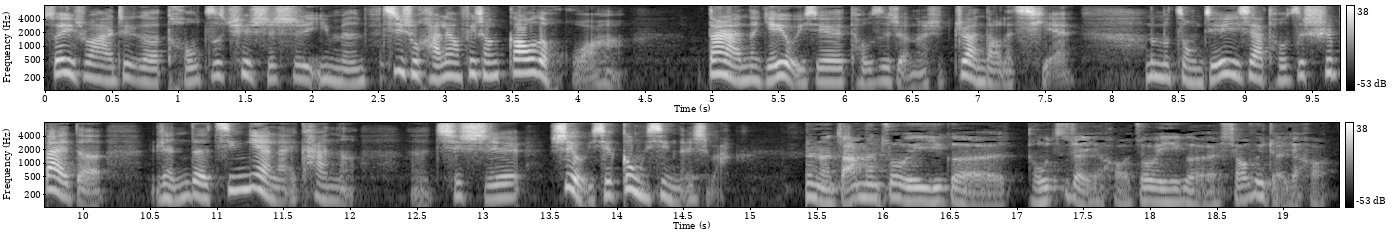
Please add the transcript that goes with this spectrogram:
所以说啊，这个投资确实是一门技术含量非常高的活哈。当然呢，也有一些投资者呢是赚到了钱。那么总结一下投资失败的人的经验来看呢，呃，其实是有一些共性的，是吧？是呢，咱们作为一个投资者也好，作为一个消费者也好，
